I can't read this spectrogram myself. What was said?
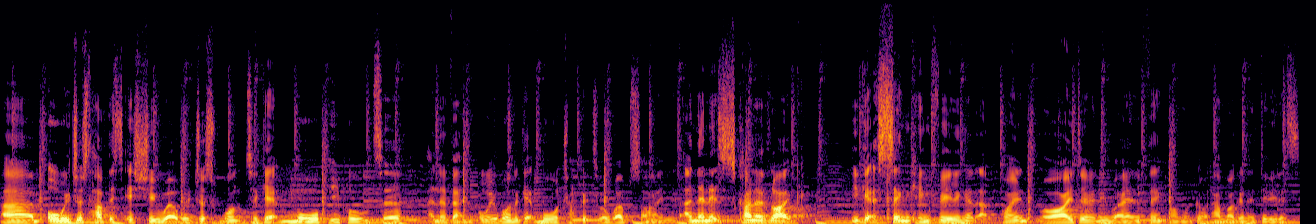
um, or we just have this issue where we just want to get more people to an event or we want to get more traffic to a website. And then it's kind of like you get a sinking feeling at that point, or I do anyway, and think, oh my God, how am I going to do this?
